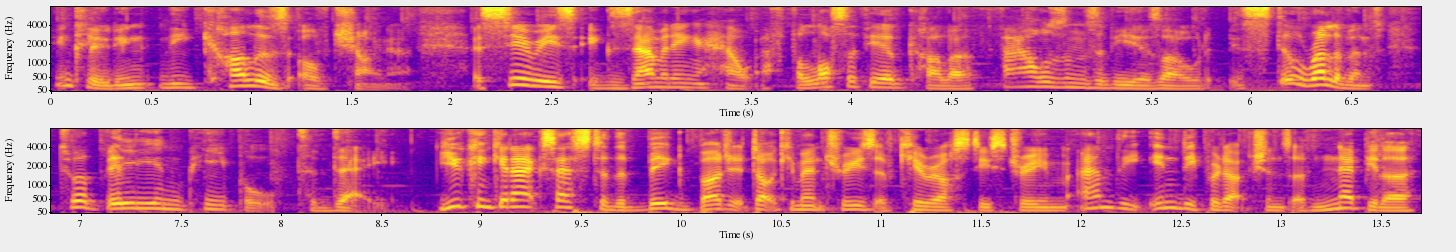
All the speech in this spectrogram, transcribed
including The Colors of China, a series examining how a philosophy of color thousands of years old is still relevant to a billion people today. You can get access to the big budget documentaries of CuriosityStream and the indie productions of Nebula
